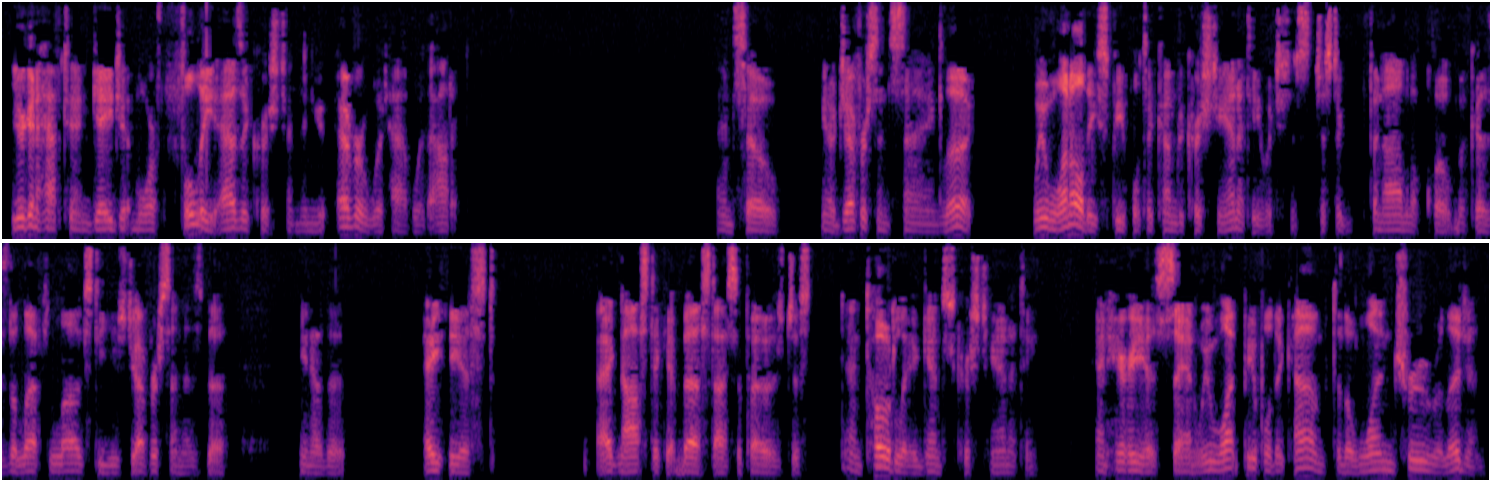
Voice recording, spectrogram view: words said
You're going to have to engage it more fully as a Christian than you ever would have without it. And so, you know, Jefferson's saying, look, we want all these people to come to Christianity, which is just a phenomenal quote because the left loves to use Jefferson as the, you know, the atheist, agnostic at best, I suppose, just and totally against Christianity. And here he is saying, we want people to come to the one true religion.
